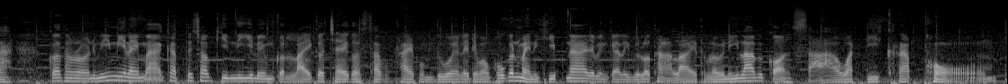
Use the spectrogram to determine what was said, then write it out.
นะก็สำหรับวันนี้ม่มีอะไรมากครับ ถ้าชอบคลิปนี้อย่าลืมกดไลค์ กดแชร์ กด subscribe ผมด้วย แล้วเดี๋ยวมาพบกันใหม่ในคลิปหน้าจะเป็นการรีวิวรถถังอะไรสำหรับวันนี้ลาไปก่อนสวัสดีครับผม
